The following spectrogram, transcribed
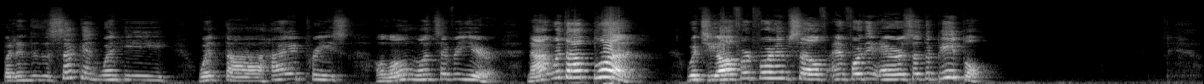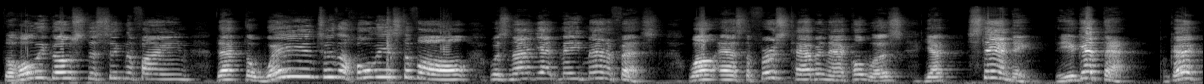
But into the second when he went the high priest alone once every year, not without blood which he offered for himself and for the heirs of the people. The Holy Ghost is signifying that the way into the holiest of all was not yet made manifest, while as the first tabernacle was yet standing. Do you get that? Okay?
